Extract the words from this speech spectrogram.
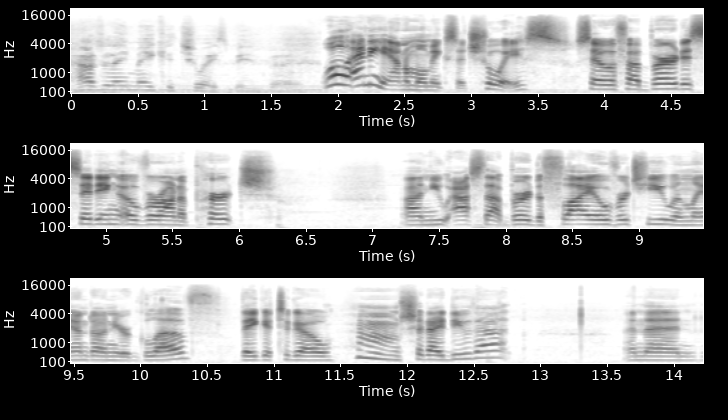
How do they make a choice being birds? Well, any animal makes a choice. So if a bird is sitting over on a perch and you ask that bird to fly over to you and land on your glove, they get to go, hmm, should I do that? And then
